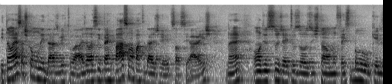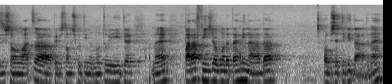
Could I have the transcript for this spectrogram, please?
Então essas comunidades virtuais, elas se perpassam a partir das redes sociais, né? onde os sujeitos hoje estão no Facebook, eles estão no WhatsApp, eles estão discutindo no Twitter, né? para fins de alguma determinada objetividade. Né?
